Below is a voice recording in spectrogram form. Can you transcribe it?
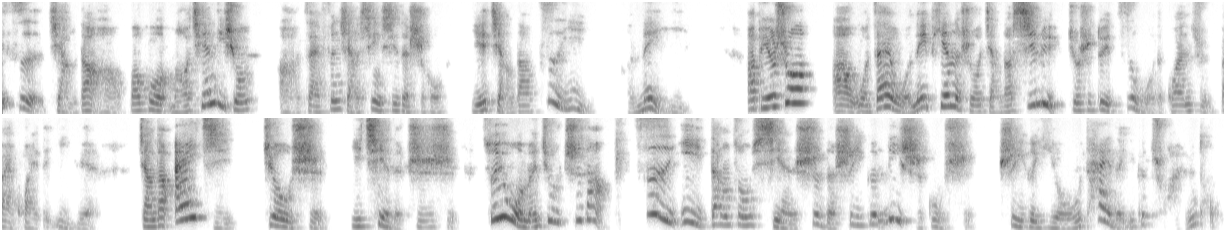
一次讲到哈，包括毛谦弟兄啊，在分享信息的时候也讲到自义和内义啊，比如说。啊，我在我那篇的时候讲到西律，就是对自我的关注败坏的意愿；讲到埃及，就是一切的知识。所以我们就知道，字义当中显示的是一个历史故事，是一个犹太的一个传统。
